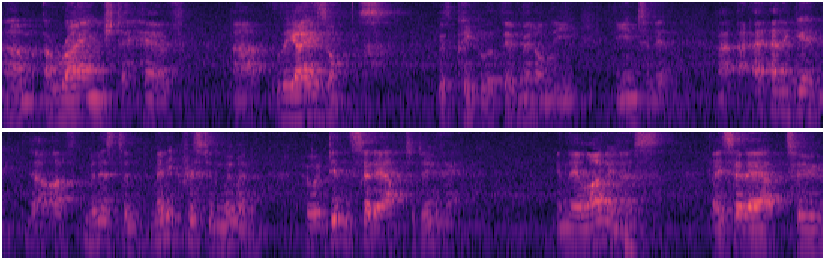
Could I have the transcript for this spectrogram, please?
um, arrange to have uh, liaisons with people that they've met on the, the internet. Uh, and again, I've ministered many Christian women who didn't set out to do that. In their loneliness, they set out to,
